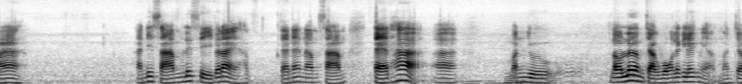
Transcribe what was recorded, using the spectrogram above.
มาอันที่สามหรือสี่ก็ได้ครับ แต่แนะนำสามแต่ถ้าอ่ามันอยู่ เราเริ่มจากวงเล็กๆเนี่ยมันจะ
